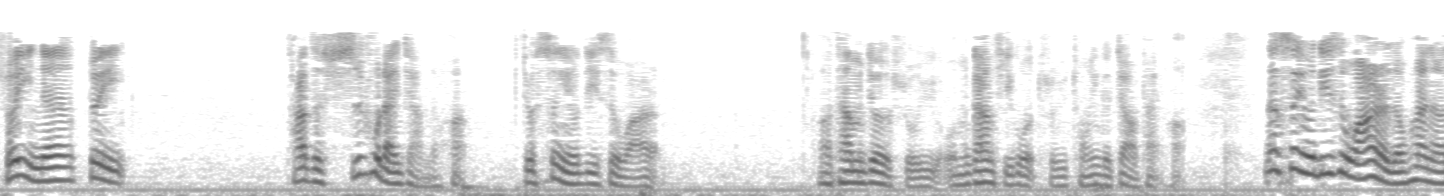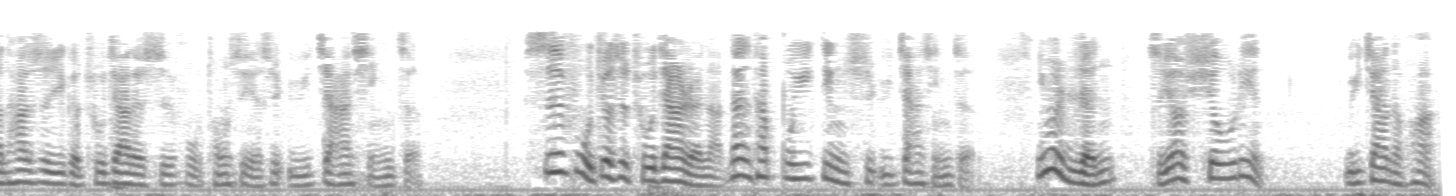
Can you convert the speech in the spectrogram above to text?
所以呢，对他的师傅来讲的话，就圣尤迪斯瓦尔，啊，他们就属于我们刚刚提过，属于同一个教派哈。那圣尤迪斯瓦尔的话呢，他是一个出家的师傅，同时也是瑜伽行者。师傅就是出家人了，但是他不一定是瑜伽行者，因为人只要修炼瑜伽的话，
